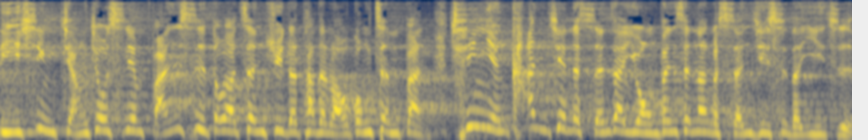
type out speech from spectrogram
理性讲究实验，凡事都要证据的，她的老公正办，亲眼看见的神在永分身那个神迹式的医治，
